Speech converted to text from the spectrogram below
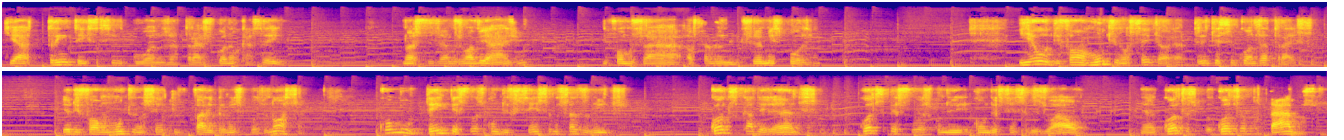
que há 35 anos atrás, quando eu casei, nós fizemos uma viagem e fomos a, aos Estados Unidos, eu e minha esposa. E eu, de forma muito inocente, olha, 35 anos atrás, eu, de forma muito inocente, falei para minha esposa: Nossa, como tem pessoas com deficiência nos Estados Unidos? Quantos cadeirantes? Quantas pessoas com, de, com deficiência visual? Né? Quantos, quantos amputados?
